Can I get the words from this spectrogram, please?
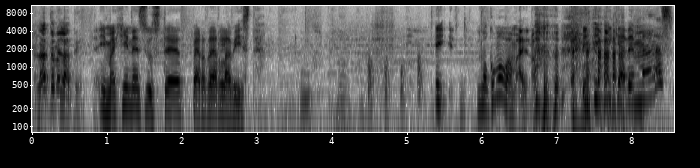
Me late, me late. Imagínese usted perder la vista. Uf, no. Y, no, ¿cómo va mal? no? y, y- y que además,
